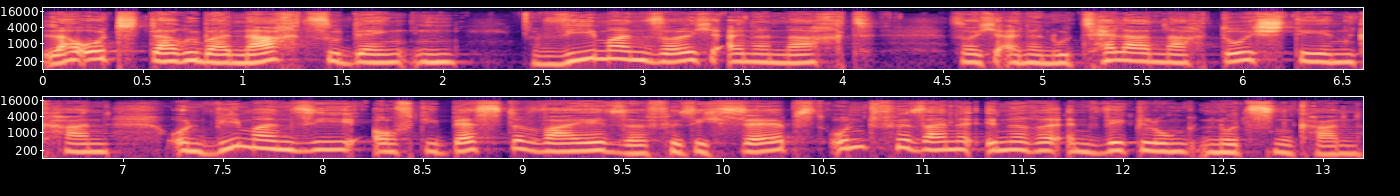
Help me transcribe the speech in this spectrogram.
laut darüber nachzudenken, wie man solch eine Nacht solch eine Nutella-Nacht durchstehen kann und wie man sie auf die beste Weise für sich selbst und für seine innere Entwicklung nutzen kann.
